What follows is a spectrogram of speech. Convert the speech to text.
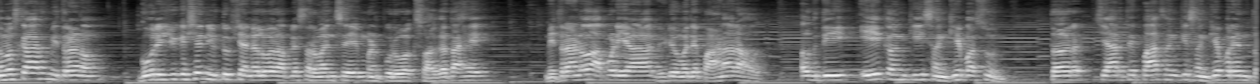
नमस्कार मित्रांनो गोर एज्युकेशन यूट्यूब चॅनलवर आपल्या सर्वांचे मनपूर्वक स्वागत आहे. मित्रांनो आपण या व्हिडिओमध्ये पाहणार आहोत अगदी एक अंकी संख्येपासून तर चार ते पाच अंकी संख्येपर्यंत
